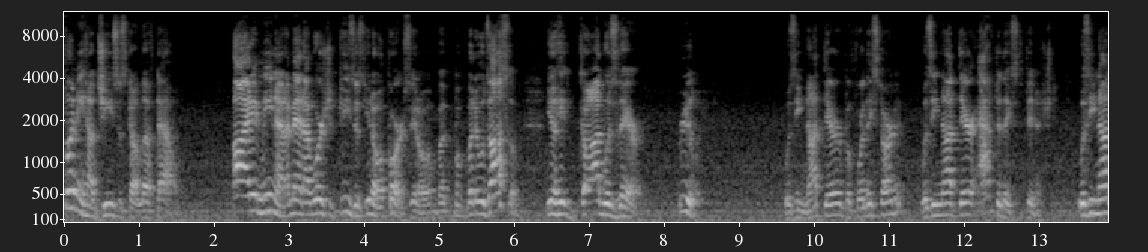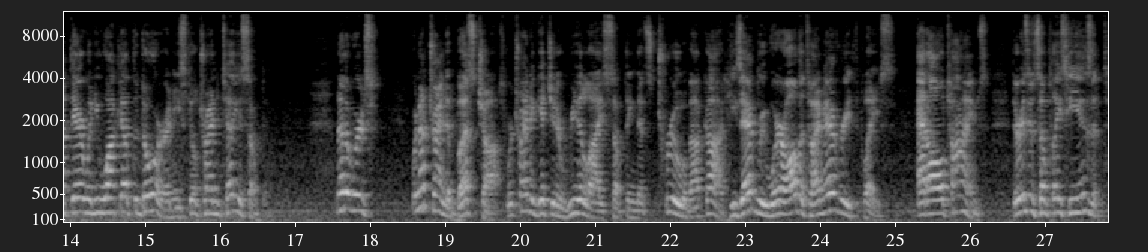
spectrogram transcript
Funny how Jesus got left out. Oh, I didn't mean that. I meant I worshiped Jesus, you know, of course, you know, but but, but it was awesome. You know, he, God was there. Really. Was he not there before they started? Was he not there after they finished? Was he not there when you walked out the door and he's still trying to tell you something? In other words, we're not trying to bust chops. We're trying to get you to realize something that's true about God. He's everywhere, all the time, every place, at all times. There isn't some place he isn't.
